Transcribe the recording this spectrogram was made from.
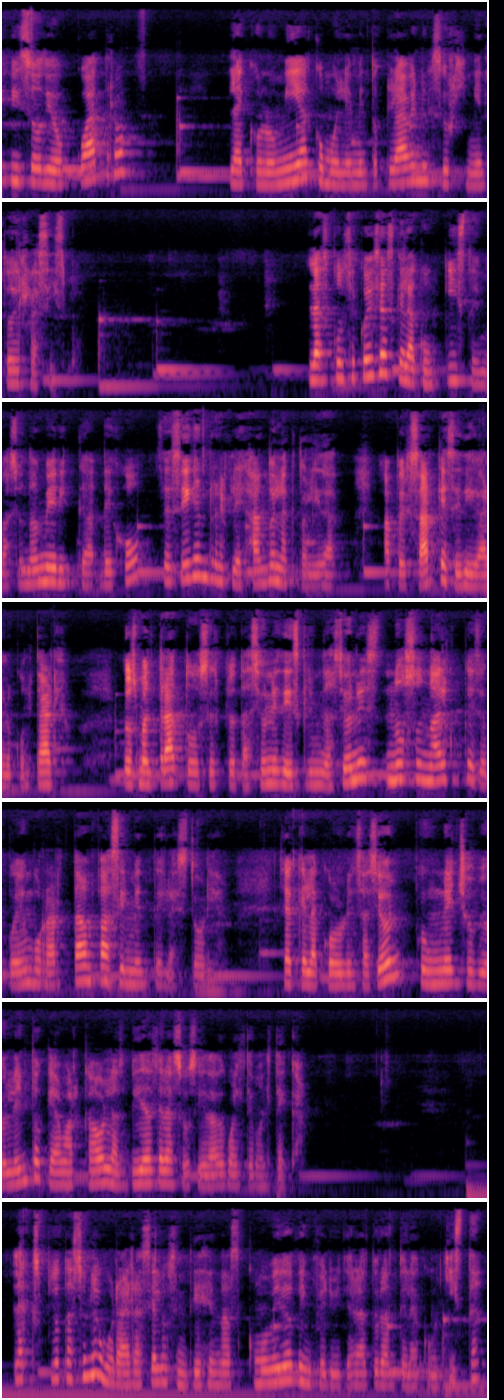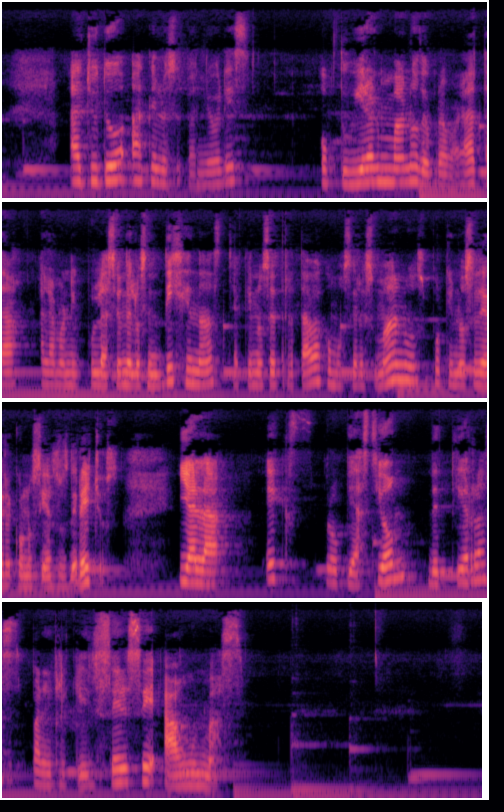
Episodio 4. La economía como elemento clave en el surgimiento del racismo. Las consecuencias que la conquista e invasión de América dejó se siguen reflejando en la actualidad, a pesar que se diga lo contrario. Los maltratos, explotaciones y discriminaciones no son algo que se pueden borrar tan fácilmente de la historia, ya que la colonización fue un hecho violento que ha marcado las vidas de la sociedad guatemalteca. La explotación laboral hacia los indígenas como medio de inferioridad durante la conquista ayudó a que los españoles obtuvieran mano de obra barata, a la manipulación de los indígenas, ya que no se trataba como seres humanos porque no se les reconocían sus derechos, y a la expropiación de tierras para enriquecerse aún más.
